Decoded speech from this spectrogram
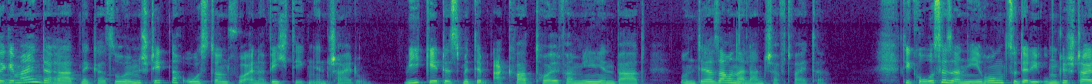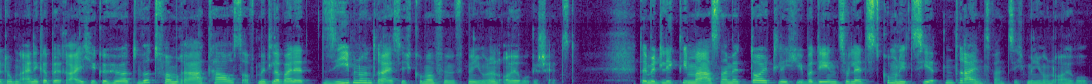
Der Gemeinderat Neckarsulm steht nach Ostern vor einer wichtigen Entscheidung. Wie geht es mit dem Aquatoll Familienbad und der Saunalandschaft weiter? Die große Sanierung, zu der die Umgestaltung einiger Bereiche gehört, wird vom Rathaus auf mittlerweile 37,5 Millionen Euro geschätzt. Damit liegt die Maßnahme deutlich über den zuletzt kommunizierten 23 Millionen Euro.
